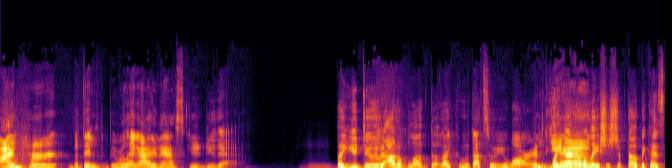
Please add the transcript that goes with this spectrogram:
I'm hurt, but then people were like, I didn't ask you to do that. Mm, but you do it out of love, though. Like who? That's who you are. And when you're in a relationship, though, because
